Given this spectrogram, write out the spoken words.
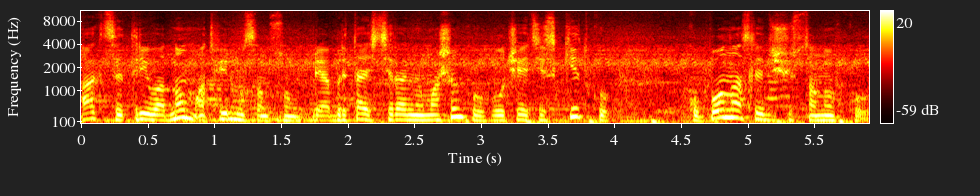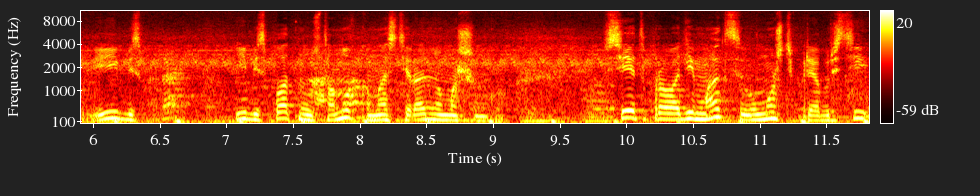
акция 3 в одном от фирмы Samsung. Приобретая стиральную машинку, вы получаете скидку купон на следующую установку и, бесп... и бесплатную установку на стиральную машинку. Все это проводимые акции вы можете приобрести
